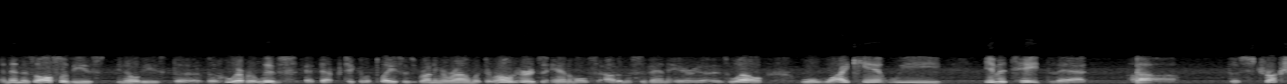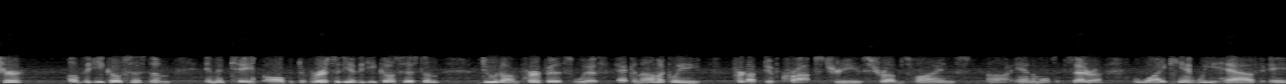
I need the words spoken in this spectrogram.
And then there's also these, you know, these the, the whoever lives at that particular place is running around with their own herds of animals out in the savannah area as well. Well, why can't we imitate that uh, the structure of the ecosystem, imitate all the diversity of the ecosystem, do it on purpose with economically productive crops, trees, shrubs, vines, uh, animals, etc. Why can't we have a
